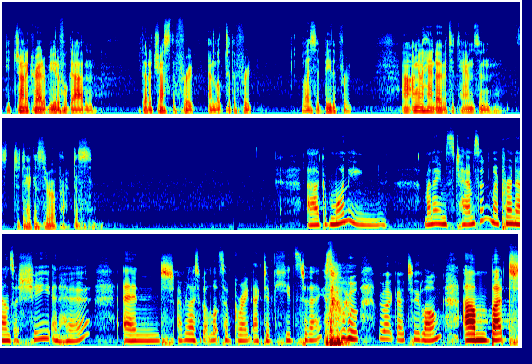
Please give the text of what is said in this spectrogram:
if you're trying to create a beautiful garden, you've got to trust the fruit and look to the fruit. Blessed be the fruit. Uh, I'm going to hand over to Tamsin to take us through a practice. Uh, good morning. My name's Tamsin. My pronouns are she and her. And I realise we've got lots of great active kids today, so we'll, we won't go too long. Um, but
